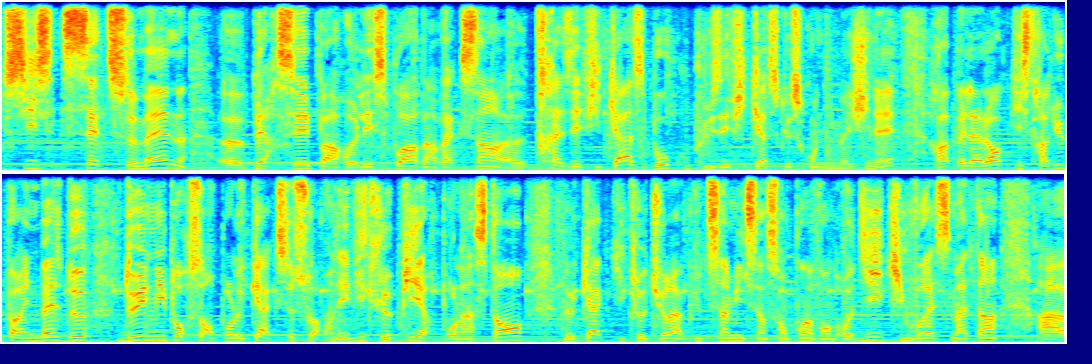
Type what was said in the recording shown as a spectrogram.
6-7 euh, semaines bercées par l'espoir d'un vaccin très efficace, beaucoup plus efficace que ce qu'on imaginait. Rappel à l'ordre qui se traduit par une baisse de 2,5% pour le CAC ce soir. On évite le pire pour l'instant. Le CAC qui clôturait à plus de 5500 points vendredi, qui ouvrait ce matin à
